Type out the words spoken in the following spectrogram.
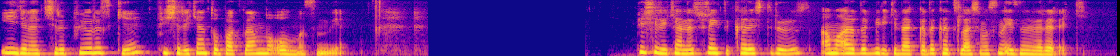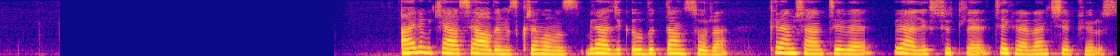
iyicene çırpıyoruz ki pişirirken topaklanma olmasın diye. Pişirirken de sürekli karıştırıyoruz ama arada 1-2 dakikada katılaşmasına izin vererek. Ayrı bir kaseye aldığımız kremamız birazcık ılıdıktan sonra krem şanti ve birazcık sütle tekrardan çırpıyoruz.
